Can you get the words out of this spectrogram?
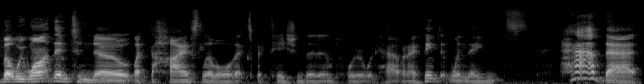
But we want them to know like the highest level of expectation that an employer would have. And I think that when they have that,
